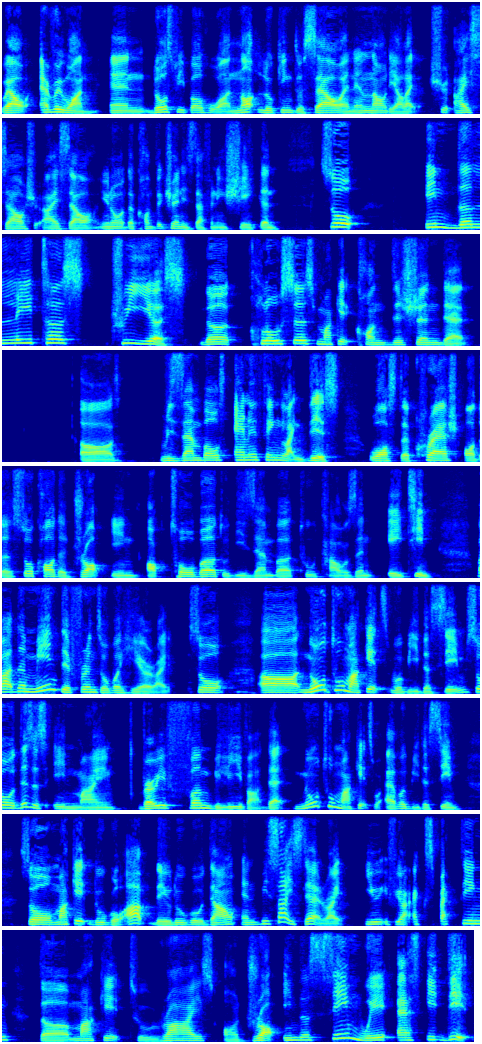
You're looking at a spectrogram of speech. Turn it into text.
well, everyone and those people who are not looking to sell, and then now they are like, should I sell? Should I sell? You know, the conviction is definitely shaken. So, in the latest three years, the closest market condition that uh, resembles anything like this was the crash or the so-called the drop in October to December 2018. But the main difference over here, right? So uh, no two markets will be the same. So this is in my very firm belief uh, that no two markets will ever be the same. So market do go up, they do go down. And besides that, right, you if you are expecting the market to rise or drop in the same way as it did,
